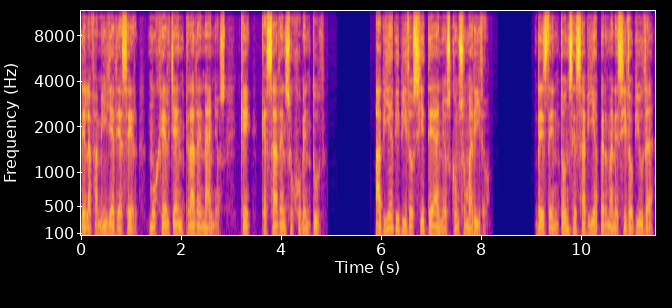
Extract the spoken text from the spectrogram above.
de la familia de Aser, mujer ya entrada en años, que, casada en su juventud, había vivido siete años con su marido. Desde entonces había permanecido viuda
